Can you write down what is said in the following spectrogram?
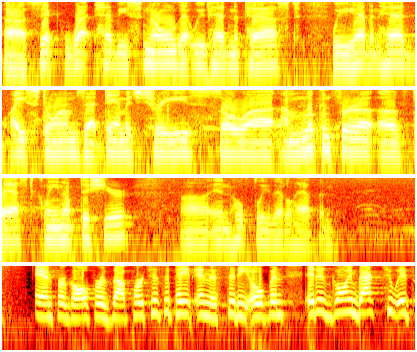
uh, thick, wet, heavy snow that we've had in the past. We haven't had ice storms that damage trees, so uh, I'm looking for a, a, fast cleanup this year, uh, and hopefully that'll happen. And for golfers that participate in the City Open, it is going back to its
